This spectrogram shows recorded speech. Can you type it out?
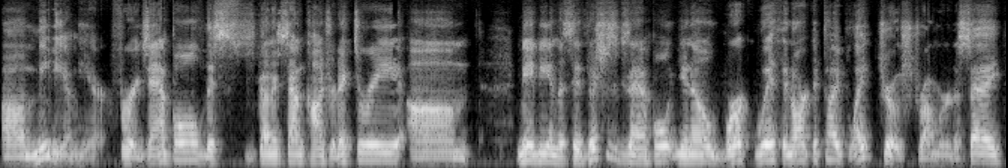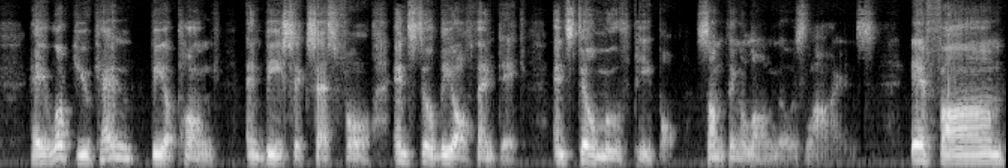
um, medium here. For example, this is going to sound contradictory. Um, maybe in the Sid Vicious example, you know, work with an archetype like Joe Strummer to say, hey, look, you can be a punk and be successful and still be authentic and still move people, something along those lines. If um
